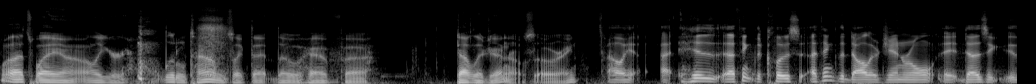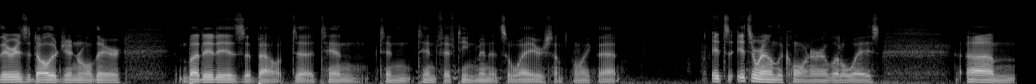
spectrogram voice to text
Well, that's why uh, all your little towns like that though have uh, Dollar Generals, though, right? Oh yeah, uh, his. I think the close. I think the Dollar General. It does. There is a Dollar General there, but it is about uh, 10, 10, 10, 15 minutes away or something like that. It's it's around the corner a little ways. Um,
